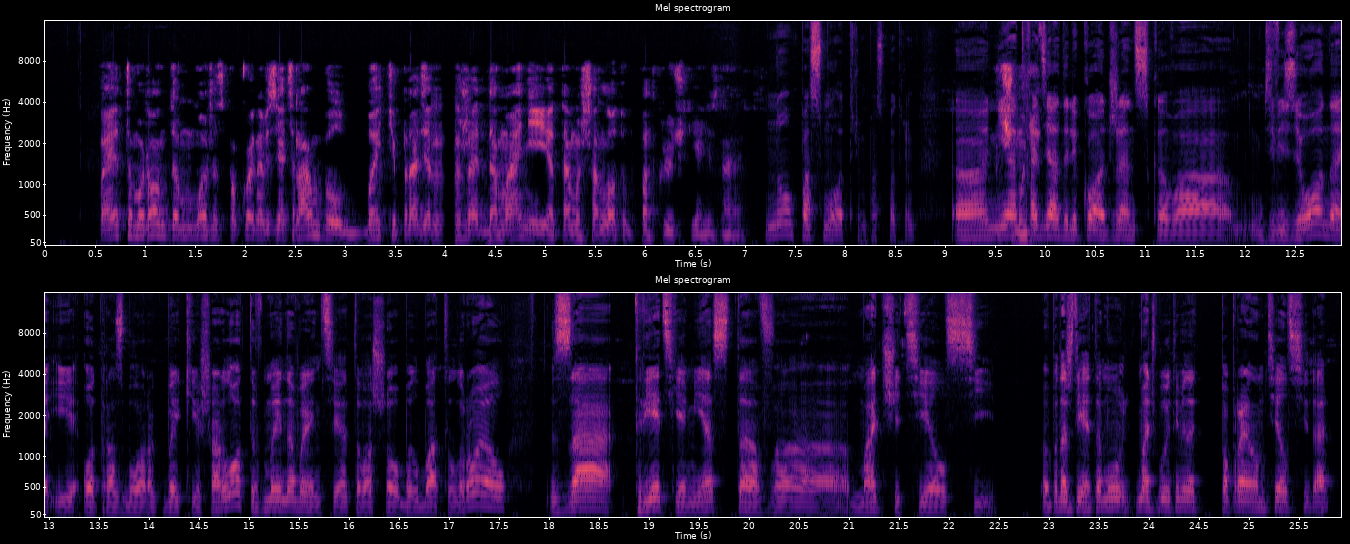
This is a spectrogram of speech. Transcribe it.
Поэтому Ронда может спокойно взять Rumble, Бекки продержать до Мании, а там и Шарлотту подключить, я не знаю. Ну, посмотрим, посмотрим. Э, не отходя нет? далеко от женского дивизиона и от разборок Бекки и Шарлотты, в main event е этого шоу был Battle Royale за третье место в матче TLC. Подожди, этому матч будет именно по правилам TLC, да?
